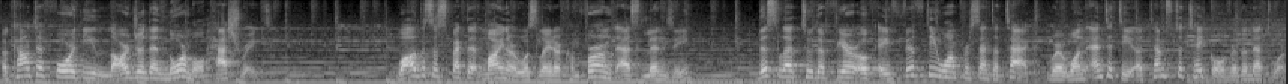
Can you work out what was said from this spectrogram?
accounted for the larger than normal hash rate. While the suspected miner was later confirmed as Linzhi, this led to the fear of a 51% attack where one entity attempts to take over the network.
